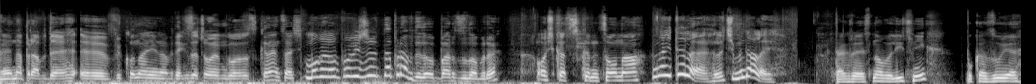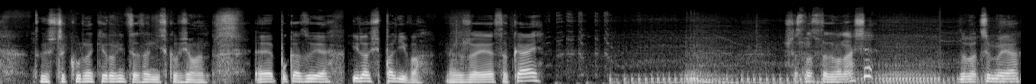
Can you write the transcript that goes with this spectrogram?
E, Naprawdę e, wykonanie, nawet jak zacząłem go skręcać, mogę wam powiedzieć, że naprawdę bardzo dobre. Ośka skręcona, no i tyle, lecimy dalej. Także jest nowy licznik, pokazuje, tu jeszcze kurna kierownicę za nisko wziąłem, e, pokazuje ilość paliwa, także jest ok. 16.12? Zobaczymy jak,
